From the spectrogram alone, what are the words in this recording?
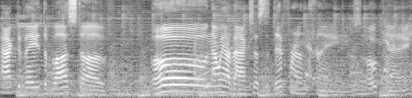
Activate the bust of... Oh, now we have access to different things. Okay.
